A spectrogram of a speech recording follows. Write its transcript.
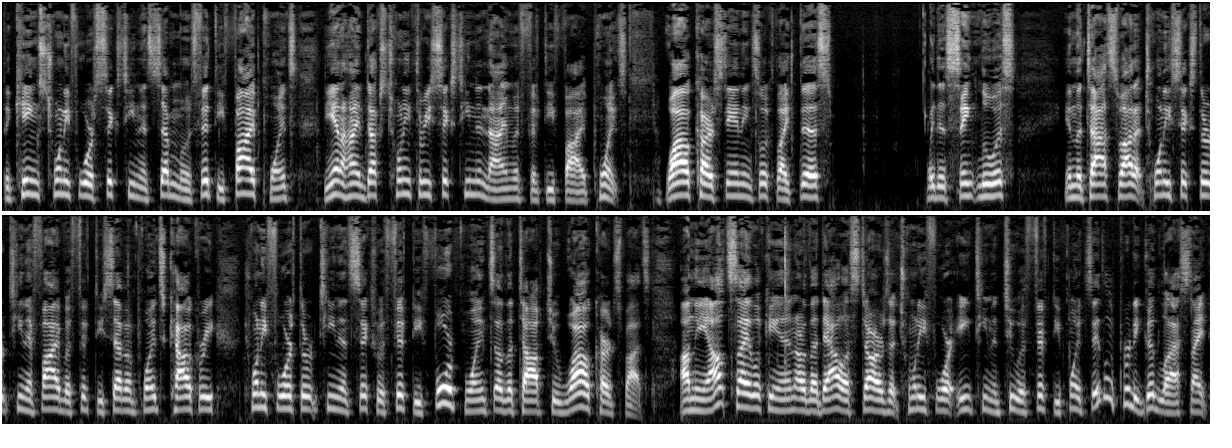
The Kings 24, 16, and 7 with 55 points. The Anaheim Ducks 23, 16, and 9 with 55 points. Wild card standings look like this. It is St. Louis in the top spot at 26 13 and 5 with 57 points. Calgary 24 13 and 6 with 54 points are the top two wildcard spots. On the outside looking in are the Dallas Stars at 24 18 and 2 with 50 points. They looked pretty good last night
